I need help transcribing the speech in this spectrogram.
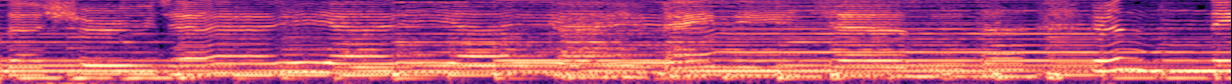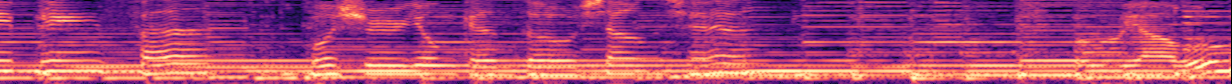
的世界，可以陪你简单，任你平凡，或是勇敢走向前，不要无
